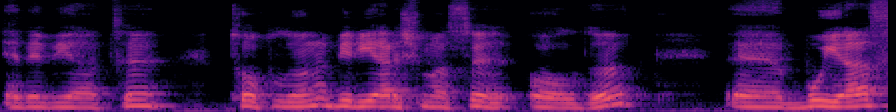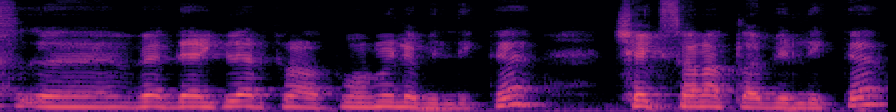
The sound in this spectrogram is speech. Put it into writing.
e, Edebiyatı topluluğunun bir yarışması oldu. Ee, bu yaz e, ve dergiler platformu ile birlikte, Çek Sanat'la birlikte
